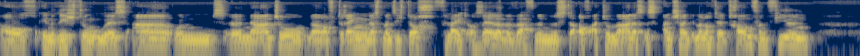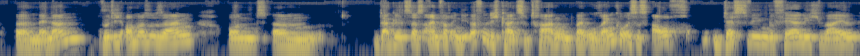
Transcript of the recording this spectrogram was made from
auch in Richtung USA und äh, NATO darauf drängen, dass man sich doch vielleicht auch selber bewaffnen müsste, auch atomar. Das ist anscheinend immer noch der Traum von vielen äh, Männern, würde ich auch mal so sagen. Und ähm, da gilt es, das einfach in die Öffentlichkeit zu tragen. Und bei Urenco ist es auch deswegen gefährlich, weil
